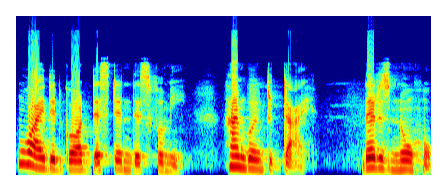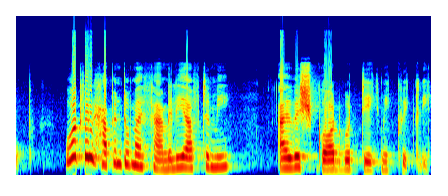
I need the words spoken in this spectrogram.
why did God destine this for me? I'm going to die. There is no hope. What will happen to my family after me? I wish God would take me quickly.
